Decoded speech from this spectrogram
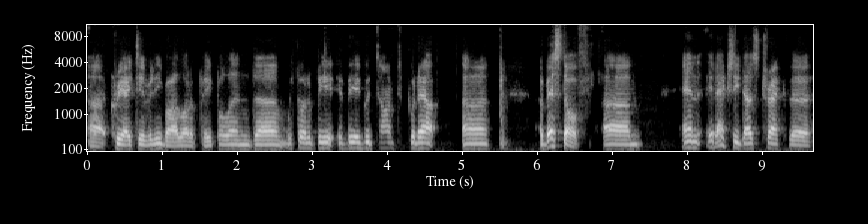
uh, creativity by a lot of people, and uh, we thought it'd be it'd be a good time to put out uh, a best of. Um, and it actually does track the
